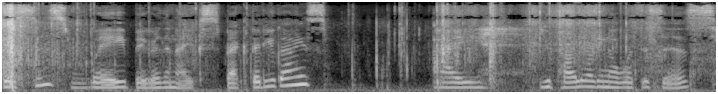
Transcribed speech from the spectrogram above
this is way bigger than I expected, you guys. I, you probably already know what this is.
